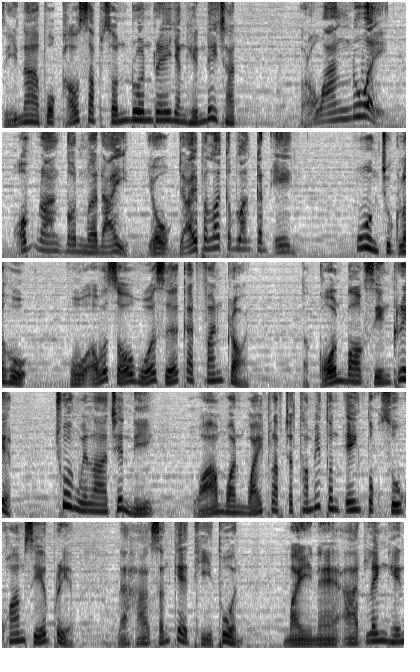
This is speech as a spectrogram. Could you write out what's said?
สีหน้าพวกเขาสับสนรวนเรอย่างเห็นได้ชัด ระวังด้วยผมร่างต้นเมื่อใดโยกย้ายพละกำลังกันเองห่วงฉุกละหุ ผู้อาวุโสหัวเสือกัดฟันกรอดตะโกนบอกเสียงเครียด ช่วงเวลาเช่นนี้ ความวันไหวกลับจะทำให้ตนเองตกสู่ความเสียเปรียบ และหากสังเกตถี่ถ้วน ไม่แน่อาจเล็งเห็น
